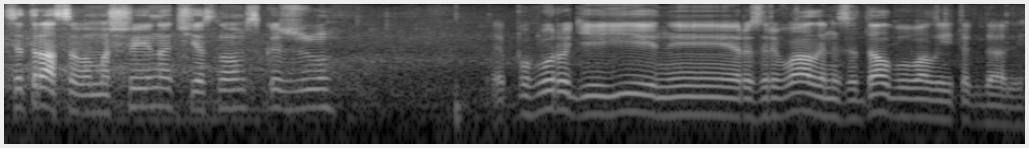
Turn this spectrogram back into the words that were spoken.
Це трасова машина, чесно вам скажу. Е, По городі її не розривали, не задалбували і так далі.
